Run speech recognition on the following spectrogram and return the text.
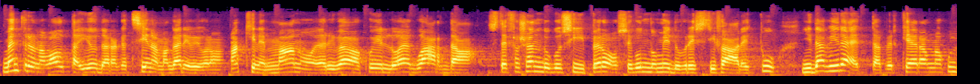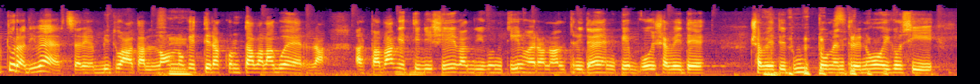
Mentre una volta io da ragazzina magari avevo la macchina in mano e arrivava quello, eh guarda, stai facendo così, però secondo me dovresti fare, tu gli davi retta perché era una cultura diversa, eri abituata al nonno che ti raccontava la guerra, al papà che ti diceva di continuo erano altri tempi e voi ci avete, ci avete tutto mentre noi così.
